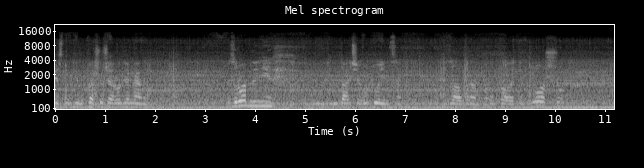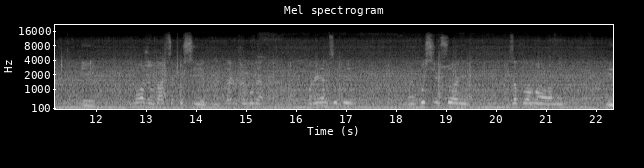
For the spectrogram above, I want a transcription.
Висновки в першу чергу для мене зроблені. Далі готуємося завтра готувати площу і може вдасться посіяти. Так вже буде в принципі е, посів сої запланований. І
